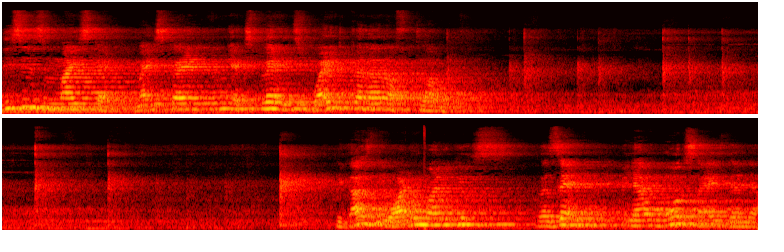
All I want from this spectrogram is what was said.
This is Mie scattering. Mie scattering explains white color of cloud. Because the water molecules present will have more size than the,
